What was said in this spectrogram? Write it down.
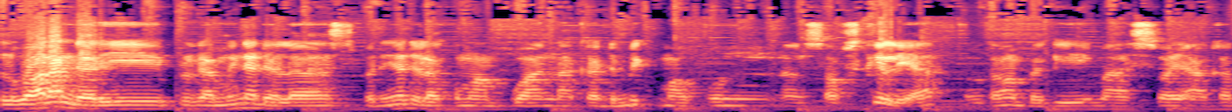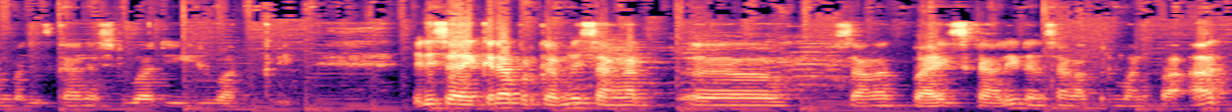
luaran dari program ini adalah sebenarnya adalah kemampuan akademik maupun uh, soft skill ya, terutama bagi mahasiswa yang akan melanjutkan S2 di luar negeri. Jadi saya kira program ini sangat uh, sangat baik sekali dan sangat bermanfaat,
